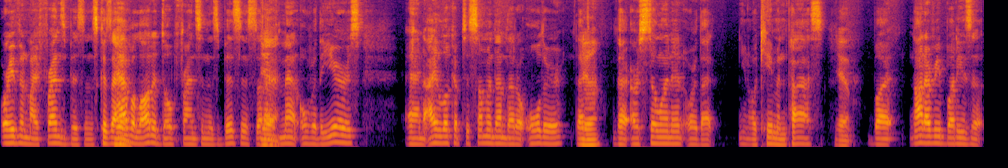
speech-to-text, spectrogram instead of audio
or even my friend's business because I Yeah. have a lot of dope friends in this business that Yeah. I've met over the years, and I look up to some of them that are older that that are still in it or that you know came and passed. Yeah, But not everybody is a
